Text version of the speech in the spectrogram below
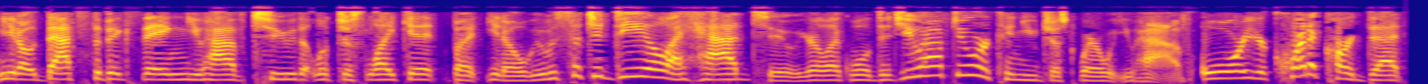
You know, that's the big thing. You have two that look just like it, but, you know, it was such a deal, I had to. You're like, well, did you have to, or can you just wear what you have? Or your credit card debt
